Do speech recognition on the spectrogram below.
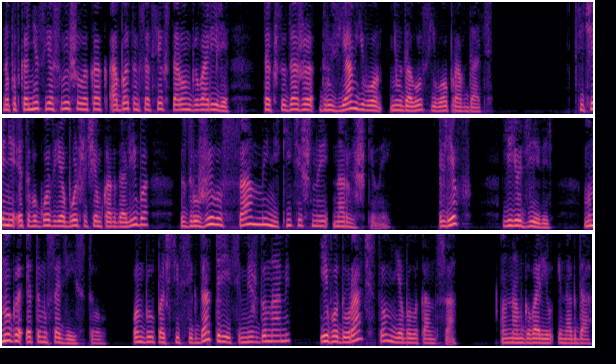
но под конец я слышала, как об этом со всех сторон говорили, так что даже друзьям его не удалось его оправдать. В течение этого года я больше, чем когда-либо, сдружилась с Анной Никитишной Нарышкиной. Лев, ее деверь, много этому содействовал. Он был почти всегда третьим между нами, и его дурачеством не было конца. Он нам говорил иногда:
